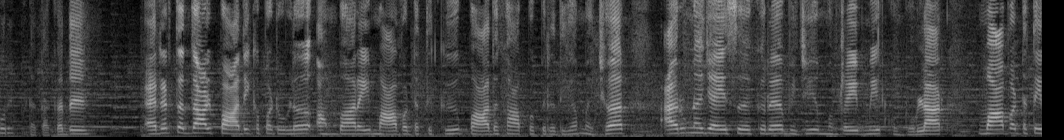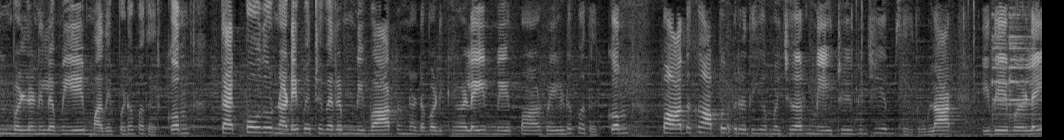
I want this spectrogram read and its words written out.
குறிப்பிடத்தக்கது. அனர்த்தத்தால் பாதிக்கப்பட்டுள்ள அம்பாறை மாவட்டத்திற்கு பாதுகாப்பு பிரதி அமைச்சர் அருண ஜெயசேகர விஜயம் ஒன்றை மேற்கொண்டுள்ளார். மாவட்டத்தின் வெள்ள நிலைமையை மதிப்பிடுவதற்கும் தற்போது நடைபெற்று வரும் நிவாரண நடவடிக்கைகளை மேற்பார்வையிடுவதற்கும் பாதுகாப்பு பிரதி அமைச்சர் நேற்று விஜயம் செய்துள்ளார். இதேவேளை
